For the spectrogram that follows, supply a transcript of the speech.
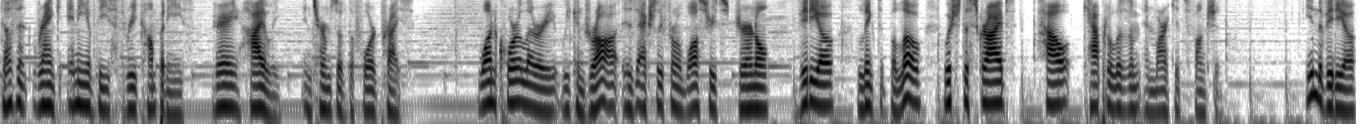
doesn't rank any of these three companies very highly in terms of the forward price. One corollary we can draw is actually from a Wall Street Journal video linked below, which describes how capitalism and markets function. In the video,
